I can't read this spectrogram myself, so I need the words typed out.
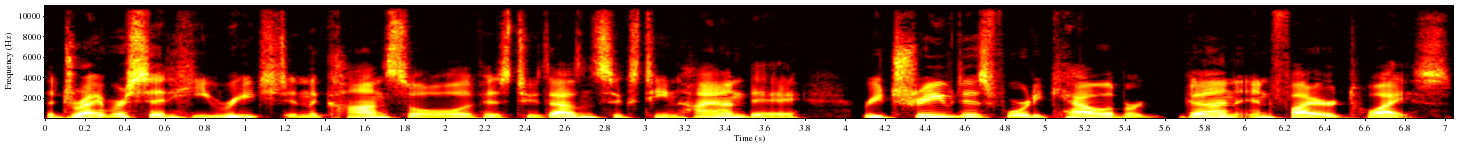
The driver said he reached in the console of his 2016 Hyundai, retrieved his 40 caliber gun and fired twice.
